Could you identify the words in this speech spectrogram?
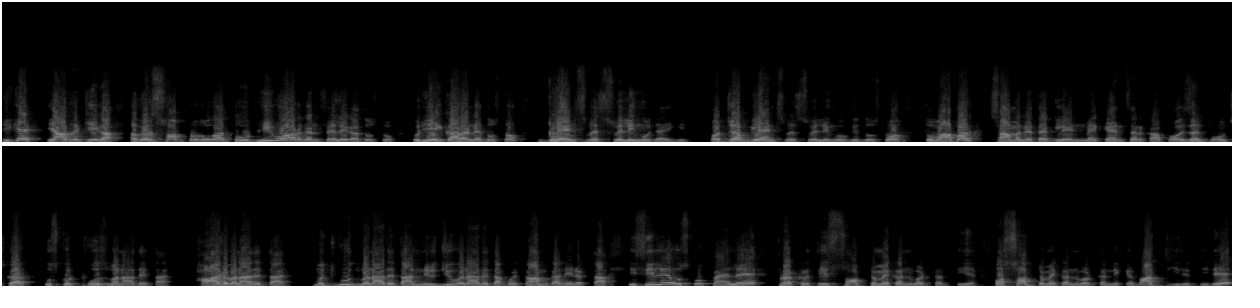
ठीक है? याद रखिएगा, अगर सॉफ्ट होगा तो भी वो ऑर्गन फैलेगा दोस्तों। और यही कारण है दोस्तों ग्लैंड्स में स्वेलिंग हो जाएगी। और जब ग्लैंड्स में स्वेलिंग होगी दोस्तों तो वहाँ पर सामान्यतः ग्लैंड में कैंसर का पॉइजन पहुंचकर उसको ठोस बना देता है हार्ड बना देता है। मज़बूत बना देता, निर्जीव बना देता, कोई काम का नहीं रखता, इसीलिए उसको पहले प्रकृति सॉफ्ट में कन्वर्ट करती है और सॉफ्ट में कन्वर्ट करने के बाद धीरे धीरे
